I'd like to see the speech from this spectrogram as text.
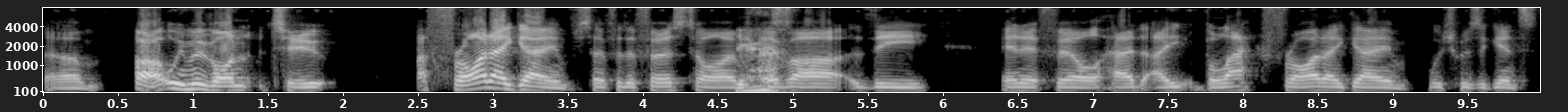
Um, all right, we move on to a Friday game. So for the first time yes. ever, the NFL had a Black Friday game, which was against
